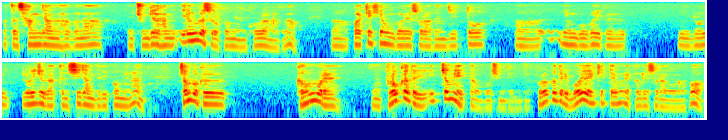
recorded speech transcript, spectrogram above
어떤 상장을 하거나 중개를 하는 이런 것으로 보면 곤란하고요. 어, 벌틱 해운 거래소라든지 또 어, 영국의 그 로이, 로이즈 같은 시장들이 보면은 전부 그 건물에 브로커들이 입점해 있다고 보시면 됩니다. 브로커들이 모여 있기 때문에 거래소라고 하고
